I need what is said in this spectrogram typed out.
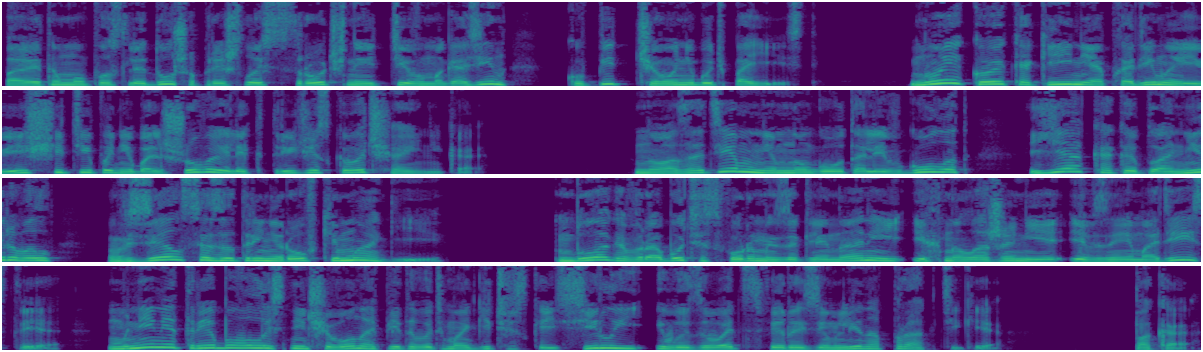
поэтому после душа пришлось срочно идти в магазин купить чего-нибудь поесть ну и кое-какие необходимые вещи типа небольшого электрического чайника. Ну а затем, немного утолив голод, я, как и планировал, взялся за тренировки магии. Благо в работе с формой заклинаний, их наложения и взаимодействия мне не требовалось ничего напитывать магической силой и вызывать сферы Земли на практике. Пока.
